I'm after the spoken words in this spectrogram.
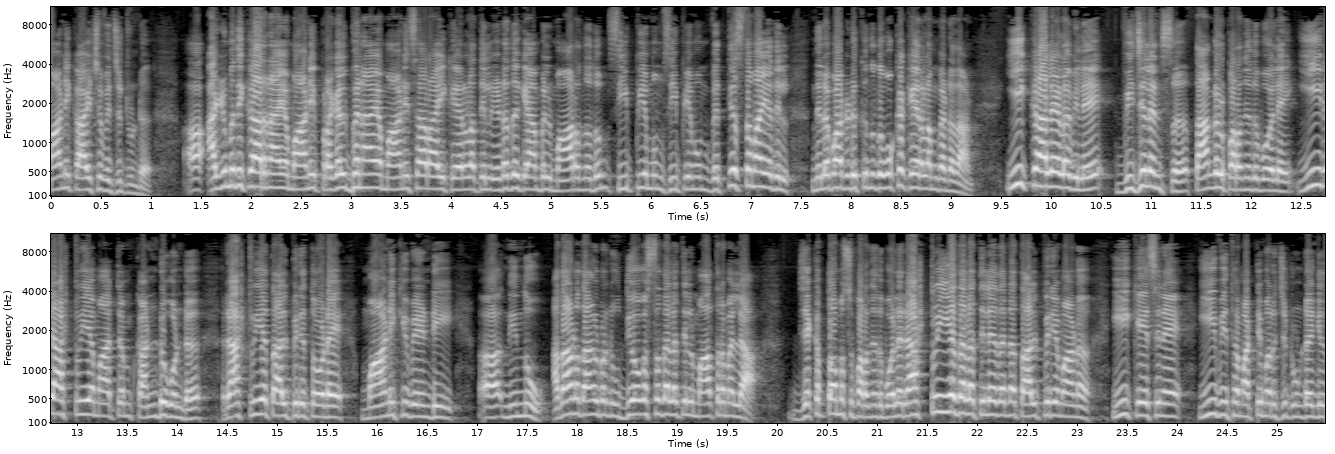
മാണി കാഴ്ചവെച്ചിട്ടുണ്ട്. അഴിമതിക്കാരനായ മാണി പ്രഗത്ഭനായ മാണി സാറായി കേരളത്തിൽ ഇടത് ക്യാമ്പിൽ മാറുന്നതും സി പി എമ്മും സി പി എമ്മും വ്യത്യസ്തമായി അതിൽ നിലപാടെടുക്കുന്നതും ഒക്കെ കേരളം കണ്ടതാണ്. ഈ കാലയളവിലെ വിജിലൻസ് താങ്കൾ പറഞ്ഞതുപോലെ ഈ രാഷ്ട്രീയ മാറ്റം കണ്ടുകൊണ്ട് രാഷ്ട്രീയ താല്പര്യത്തോടെ മാണിക്ക് വേണ്ടി നിന്നു. അതാണ് താങ്കൾ പറഞ്ഞ ഉദ്യോഗസ്ഥ തലത്തിൽ മാത്രമല്ല ജേക്കബ് തോമസ് പറഞ്ഞതുപോലെ രാഷ്ട്രീയ തലത്തിലെ തന്നെ താല്പര്യമാണ് ഈ കേസിനെ ഈ വിധം അട്ടിമറിച്ചിട്ടുണ്ടെങ്കിൽ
